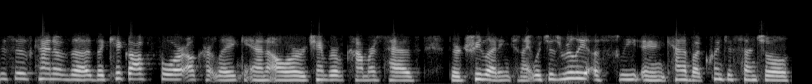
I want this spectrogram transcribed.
this is kind of the, the kickoff for Elkhart Lake, and our Chamber of Commerce has their tree lighting tonight, which is really a sweet and kind of a quintessential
